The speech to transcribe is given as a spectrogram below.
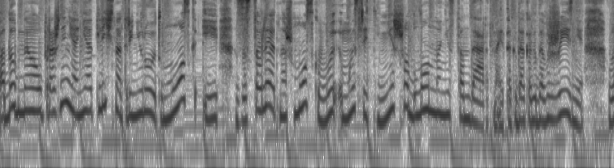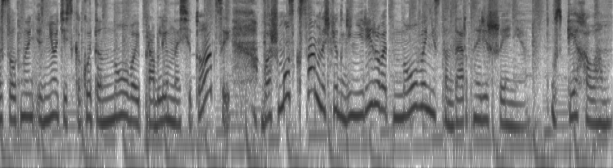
Подобные упражнения, они отлично тренируют мозг и заставляют наш мозг мыслить не шаблонно, не стандартно. И тогда, когда в жизни вы столкнетесь с какой-то новой проблемной ситуацией, ваш мозг сам начнет генерировать новые нестандартные решения. Успеха вам!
